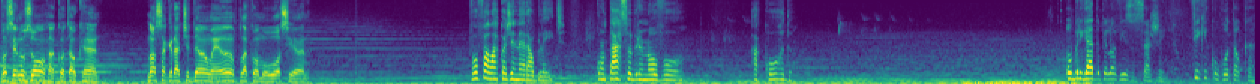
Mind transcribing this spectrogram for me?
Você nos honra, Kotalkan. Nossa gratidão é ampla como o oceano. Vou falar com a General Blade. Contar sobre o novo acordo. Obrigada pelo aviso, sargento. Fique com Kotalkan.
